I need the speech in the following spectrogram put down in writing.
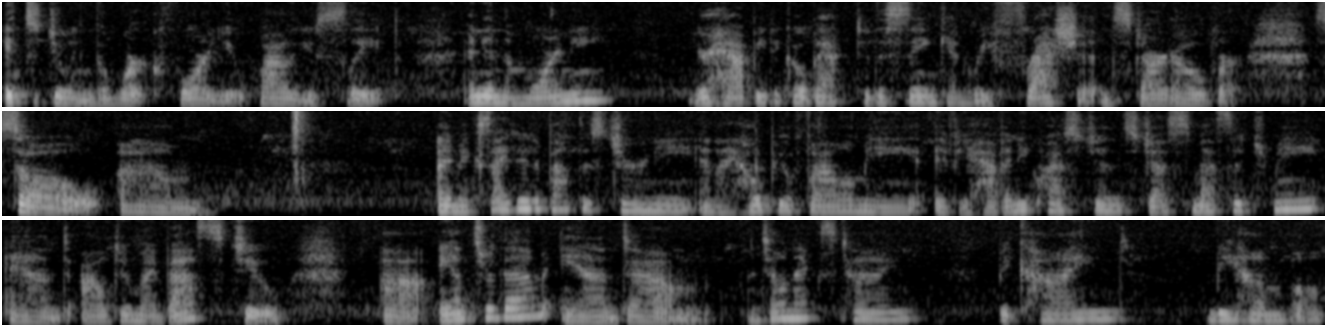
it's doing the work for you while you sleep. And in the morning, you're happy to go back to the sink and refresh it and start over. So, um, I'm excited about this journey and I hope you'll follow me. If you have any questions, just message me and I'll do my best to uh, answer them. And um, until next time, be kind, be humble,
